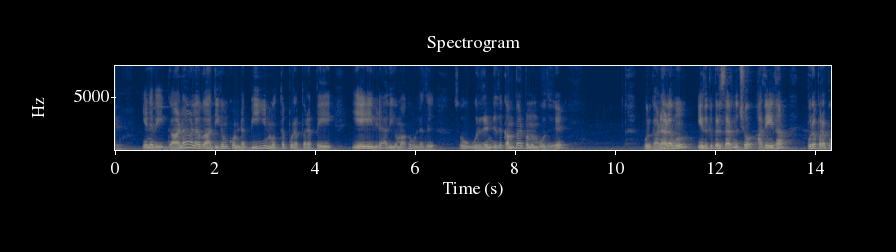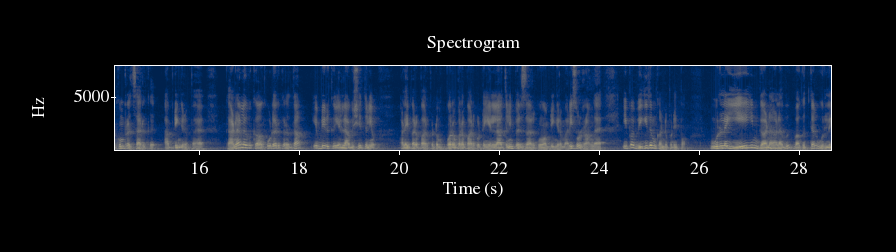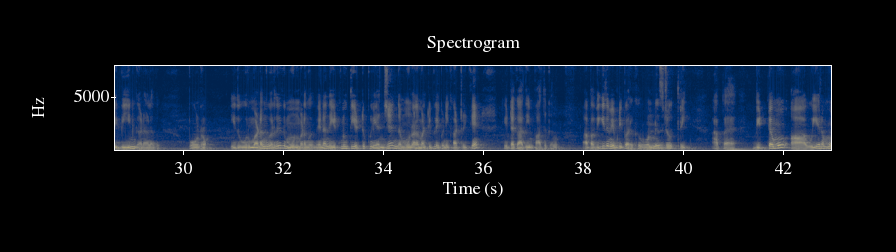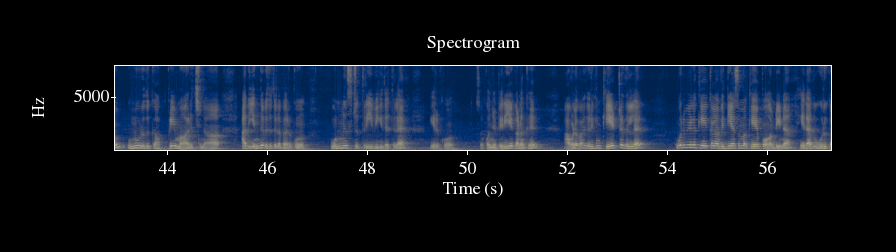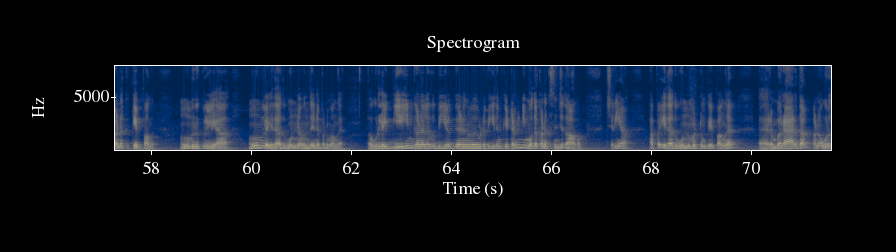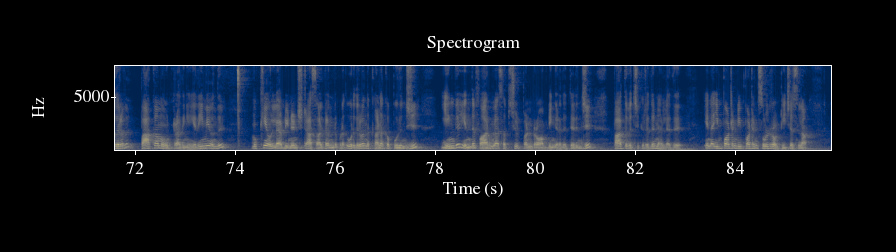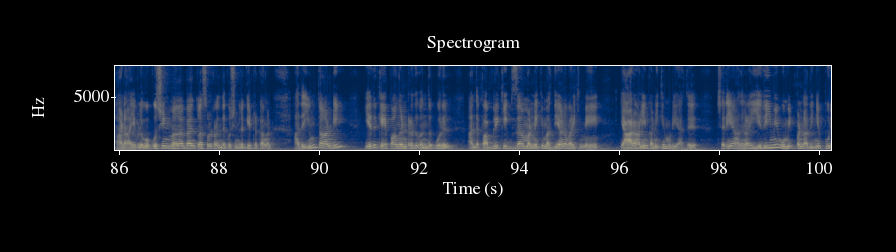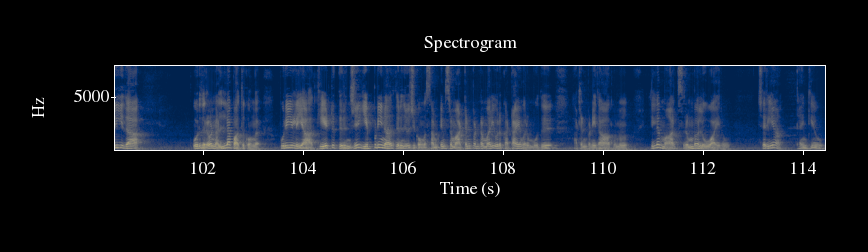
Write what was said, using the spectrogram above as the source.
எனவே கன அளவு அதிகம் கொண்ட பியின் மொத்த புறப்பரப்பே ஏயை விட அதிகமாக உள்ளது. ஸோ ஒரு ரெண்டு இதை கம்பேர் பண்ணும்போது ஒரு கன அளவும் எதுக்கு பெருசாக இருந்துச்சோ அதே தான் புறப்பரப்புக்கும் பெருசாக இருக்குது அப்படிங்கிறப்ப கன அளவு க கூட இருக்கிறது தான் எப்படி இருக்குது எல்லா விஷயத்துலையும்? வலைப்பரப்பாக இருக்கட்டும் புறப்பரப்பாக இருக்கட்டும் எல்லாத்துலேயும் பெருசாக இருக்கும் அப்படிங்கிற மாதிரி சொல்கிறாங்க இப்போ விகிதம் கண்டுபிடிப்போம். உருளை ஏயின் கன அளவு வகுத்தல் உருளை பியின் கன அளவு போடுறோம். இது ஒரு மடங்கு வருது இது மூணு மடங்கு வருது. வேணா இந்த எட்நூற்றி எட்டு புள்ளி அஞ்சு இந்த மூணால் மல்டிப்ளை பண்ணி காட்டிருக்கேன். கிட்டக்க அதையும் பார்த்துக்கோங்க. அப்போ விகிதம் எப்படிப்பா இருக்குது ஒன்று இஸ் த்ரீ. அப்போ விட்டமும் உயரமும் இன்னொரு இதுக்கு அப்படியே மாறுச்சுன்னா அது எந்த விதத்தில் இருக்கும் ஒன்று இஸ்டு த்ரீ விகிதத்தில் இருக்கும். ஸோ கொஞ்சம் பெரிய கணக்கு. அவ்வளோவா இது வரைக்கும் கேட்டதில்லை. ஒருவேளை கேட்கலாம் வித்தியாசமாக கேட்போம் அப்படின்னா ஏதாவது ஒரு கணக்கு கேட்பாங்க. மூணு இருக்கு இல்லையா? மூணில் ஏதாவது ஒன்றை வந்து என்ன பண்ணுவாங்க? இப்போ உருளை ஏயின் கனளவு பி கனளவோட விகிதம் கேட்டாலும் நீ முத கணக்கு செஞ்சுதான் ஆகும் சரியா? அப்போ ஏதாவது ஒன்று மட்டும் கேட்பாங்க. ரொம்ப ரேர் தான். ஆனால் ஒரு தடவை பார்க்காம விட்றாதீங்க எதையுமே வந்து முக்கியம் இல்லை அப்படின்னு நினச்சிட்டு அசால்ட்டாக இருந்துடக்கூடாது. ஒரு தடவை அந்த கணக்கை புரிஞ்சு எங்கே எந்த ஃபார்முலா சப்ஸ்டியூட் பண்ணுறோம் அப்படிங்கிறத தெரிஞ்சு பார்த்து வச்சுக்கிறது நல்லது. ஏன்னா இம்பார்ட்டன்ட் இம்பார்ட்டன்ட் சொல்கிறோம் டீச்சர்ஸ்லாம் ஆனால் எவ்வளவோ கொஷின் பேங்க்லாம் சொல்கிறோம் இந்த கொஷினில் கேட்டிருக்காங்கன்னு. அதையும் தாண்டி எது கேட்பாங்கன்றது வந்து ஒரு அந்த பப்ளிக் எக்ஸாம் அன்னைக்கு மத்தியானம் வரைக்குமே யாராலையும் கணிக்க முடியாது. சரியா? அதனால் எதையுமே ஒமிட் பண்ணாதீங்க. புரியுதா? ஒரு தடவை நல்லா பார்த்துக்கோங்க. புரியலையா? கேட்டு தெரிஞ்சு எப்படினாலும் தெரிஞ்சு வச்சுக்கோங்க. சம்டைம்ஸ் நம்ம அட்டன் பண்ணுற மாதிரி ஒரு கட்டாயம் வரும்போது அட்டன் பண்ணி தான் ஆகணும். இல்லை மார்க்ஸ் ரொம்ப லோ ஆயிரும். சரியா? தேங்க்யூ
